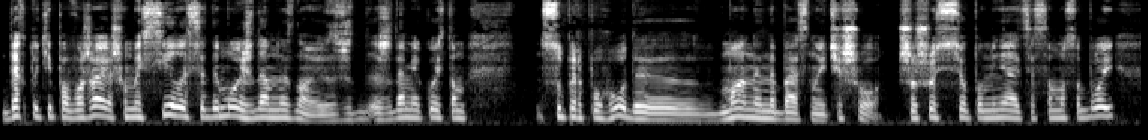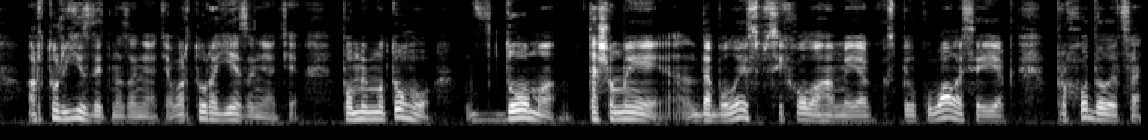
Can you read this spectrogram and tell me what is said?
дехто типу, вважає, що ми сіли, сидимо і ждемо, не знаю, ждемо якоїсь там суперпогоди, мани небесної, чи що. Що щось все поміняється само собою. Артур їздить на заняття, в Артура є заняття. Помимо того, вдома, те, що ми де були з психологами, як спілкувалися як проходили це,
